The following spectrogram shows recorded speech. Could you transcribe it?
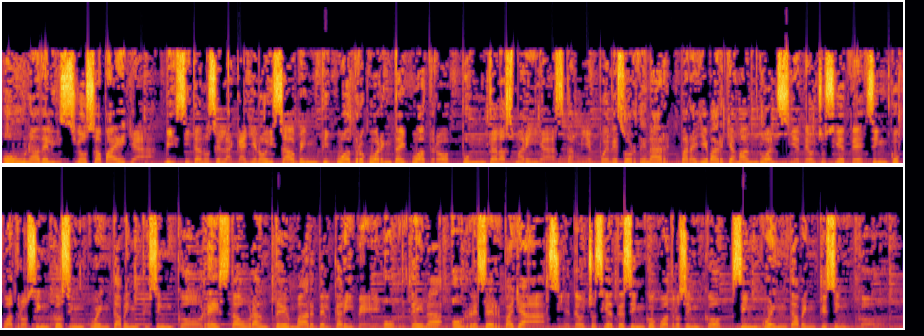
o una deliciosa paella. Visítanos en la calle Loiza 2444, Punta Las Marías. También puedes ordenar para llevar llamando al 787-545-5025. Restaurante Mar del Caribe. Ordena o reserva ya. 787-545-5025.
